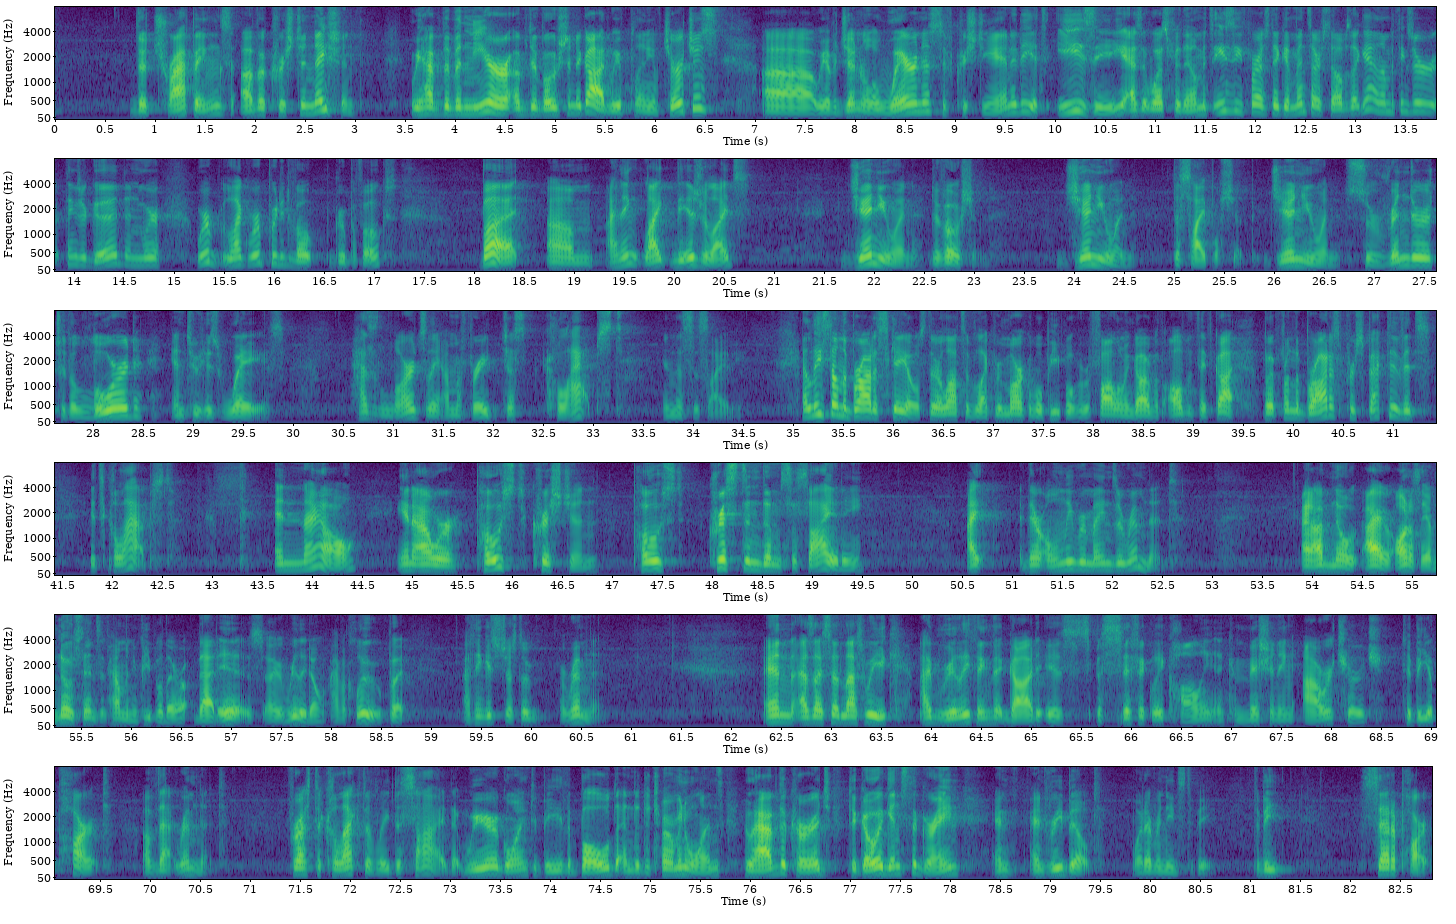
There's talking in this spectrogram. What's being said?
the trappings of a Christian nation. We have the veneer of devotion to God. We have plenty of churches. Uh, we have a general awareness of Christianity. It's easy, as it was for them. It's easy for us to convince ourselves, like, yeah, things are things are good, and we're we're like we're a pretty devout group of folks. But um, I think, like the Israelites, genuine devotion, genuine discipleship, genuine surrender to the Lord and to His ways has largely, I'm afraid, just collapsed in this society. At least on the broadest scales. There are lots of like remarkable people who are following God with all that they've got. But from the broadest perspective, it's, it's collapsed. And now, in our post Christian, post Christendom society, I, there only remains a remnant. And I've no, I honestly have no sense of how many people there that is. I really don't have a clue. But I think it's just a, a remnant. And as I said last week, I really think that God is specifically calling and commissioning our church to be a part of that remnant. For us to collectively decide that we are going to be the bold and the determined ones who have the courage to go against the grain and, and rebuild whatever needs to be. To be set apart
